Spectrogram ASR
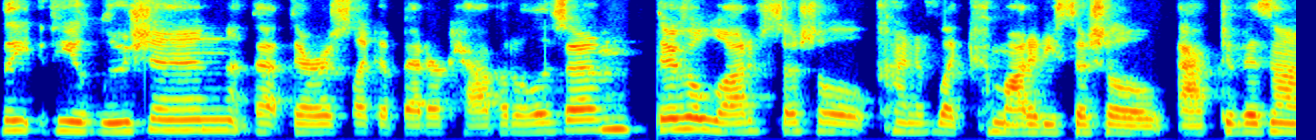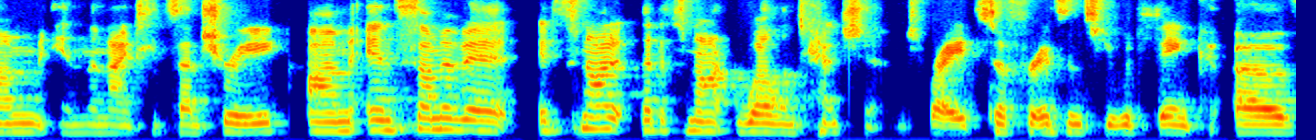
the, the illusion that there's like a better capitalism. There's a lot of social, kind of like commodity social activism in the 19th century. Um, and some of it, it's not that it's not well intentioned, right? So, for instance, you would think of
